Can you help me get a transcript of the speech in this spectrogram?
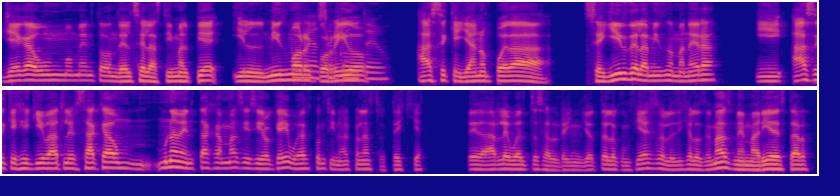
llega un momento donde él se lastima el pie y el mismo recorrido hace que ya no pueda seguir de la misma manera y hace que Hecky Butler saca una ventaja más y decir, ok, voy a continuar con la estrategia de darle vueltas al ring. Yo te lo confieso, les dije a los demás, me maría de estar,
